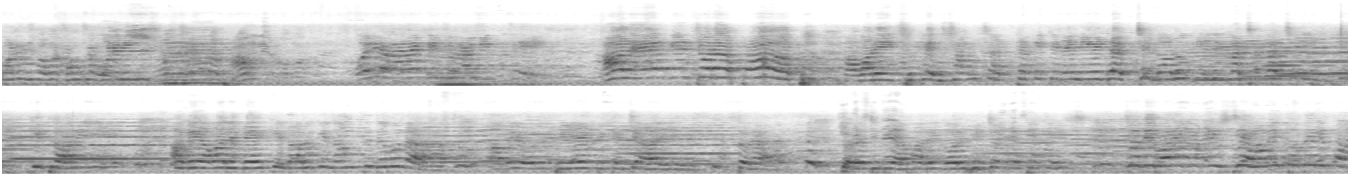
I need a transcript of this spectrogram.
করেনি বাবা সংসার করেনি চোরা মিথ্যে। আর চোরা পাপ। আমার এই সুখের সংসারটাকে টেনে নিয়ে যাচ্ছে নরকের কাছাকাছি। কিন্তু আমি আমি আমার মেয়েকে নরকে নামতে দেব না। আমি ওর বিয়ে দিতে চাই। তোরা তোরা যদি আমার গর্ভে চলে থাকিস যদি মনে করিস যে আমি তোদের মা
